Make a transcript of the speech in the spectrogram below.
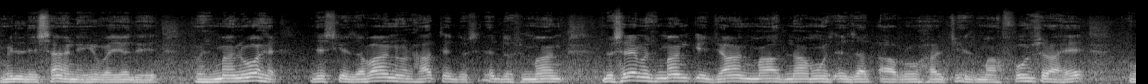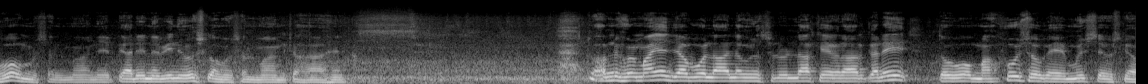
مل لسان ہی وید ہے مسلمان وہ ہے جس کے زبان اور ہاتھ دوسرے دشمن، دوسرے مسلمان کی جان ماض ناموز عزت، آبرو، ہر چیز محفوظ رہے۔ وہ مسلمان ہے۔ پیارے نبی نے اس کو مسلمان کہا ہے۔ تو آپ نے فرمایا، جب وہ لال رسول اللہ کے اقرار کرے تو وہ محفوظ ہو گئے، مجھ سے اس کا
